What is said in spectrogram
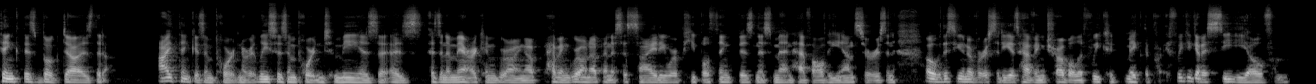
think this book does that I think is important, or at least is important to me as as as an American growing up, having grown up in a society where people think businessmen have all the answers, and oh, this university is having trouble. If we could make the if we could get a CEO from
